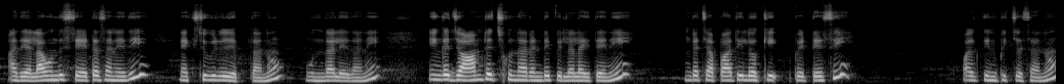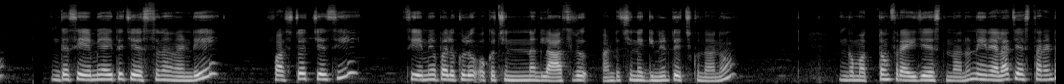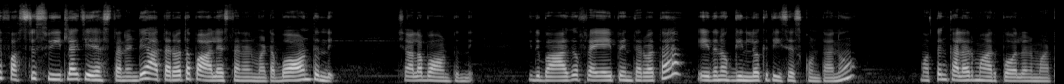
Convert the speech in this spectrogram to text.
అది ఎలా ఉంది స్టేటస్ అనేది నెక్స్ట్ వీడియో చెప్తాను. ఉందా లేదా అని. ఇంకా జామ్ తెచ్చుకున్నారండి పిల్లలు ఇంకా చపాతీలోకి పెట్టేసి వాళ్ళకి తినిపించేశాను ఇంకా సేమియా అయితే చేస్తున్నానండి. ఫస్ట్ వచ్చేసి సేమియా పలుకులు ఒక చిన్న గ్లాసులు అంటే చిన్న గిన్నె తెచ్చుకున్నాను. ఇంకా మొత్తం ఫ్రై చేస్తున్నాను. నేను ఎలా చేస్తానంటే ఫస్ట్ స్వీట్లాగా చేస్తానండి. ఆ తర్వాత పాలేస్తానమాట బాగుంటుంది. చాలా బాగుంటుంది. ఇది బాగా ఫ్రై అయిపోయిన తర్వాత ఏదైనా ఒక గిన్నెలోకి తీసేసుకుంటాను. మొత్తం కలర్ మారిపోవాలన్నమాట.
